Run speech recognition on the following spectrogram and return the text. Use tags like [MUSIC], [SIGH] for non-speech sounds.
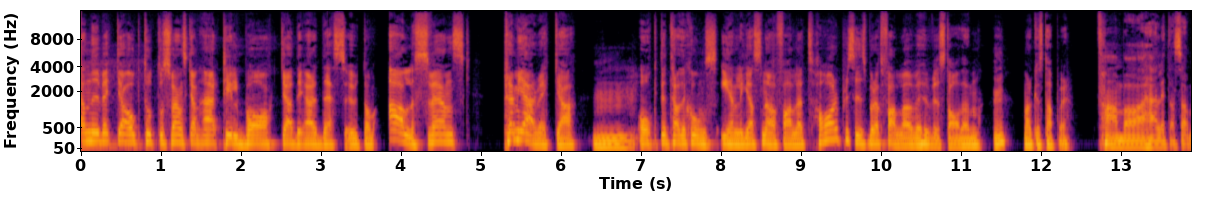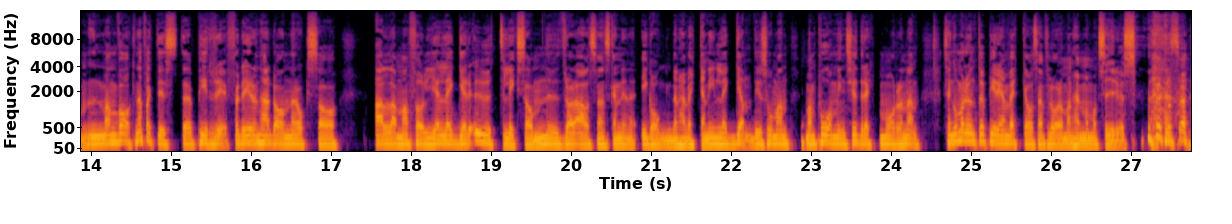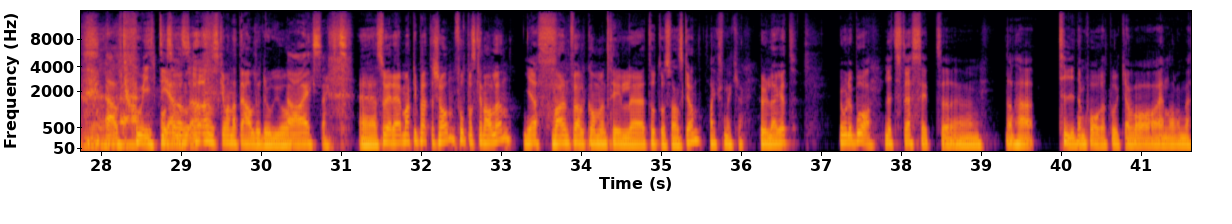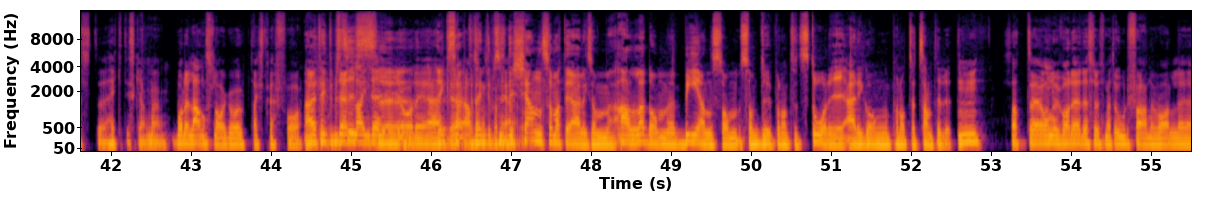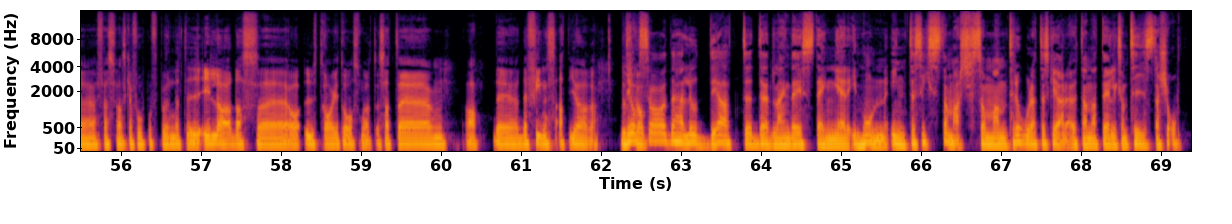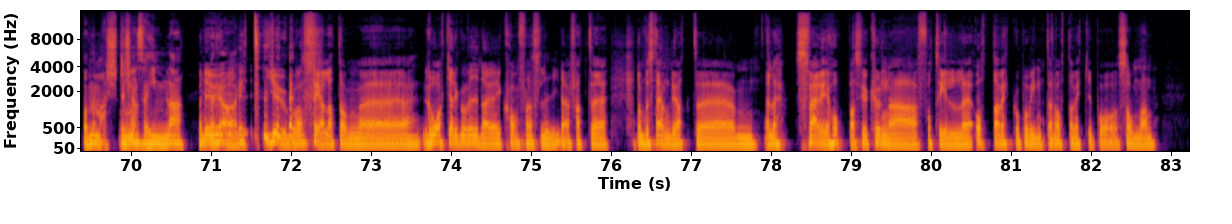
igen, ny vecka och Toto-svenskan är tillbaka. Det är dessutom allsvensk premiärvecka. Och det traditionsenliga snöfallet har precis börjat falla över huvudstaden. Marcus Tapper. Fan vad härligt alltså. Man vaknar faktiskt eh, pirrig, för det är den här dagen när också alla man följer lägger ut liksom, nu drar allsvenskan igång den här veckan, inläggen. Det är så man, man påminns ju direkt på morgonen. Sen går man runt och är pirrig en vecka och sen förlorar man hemma mot Sirius. [LAUGHS] allt skit Och igen. så Så. önskar man att det aldrig drog igång. Ja, exakt. Eh, Så är det. Martin Pettersson, Fotbollskanalen. Yes. Varmt välkommen till eh, Toto-svenskan. Tack så mycket. Hur är läget? Jo, det är bra. Lite stressigt. Eh, Den här tiden på året brukar vara en av de mest eh, hektiska med både landslag och upptaktsträff. Och Ja, jag tänkte precis, Deadline day och det är eh, Exakt, jag tänkte precis. Det känns som att det är liksom alla de ben som, som du på något sätt står i är igång på något sätt samtidigt. Mm. Så att, eh, och nu var det dessutom ett ordförandeval för Svenska Fotbollförbundet i, i lördags och utdraget årsmöte. Så att, ja, det, det finns att göra. Du Det är ska- också det här luddiga att deadline day stänger imorgon. Inte sista mars som man tror att det ska göra, utan att det är liksom tisdag 28 mars. Det Mm. känns så himla Men det är rörigt. [LAUGHS] Djurgårdens fel att de eh, råkade gå vidare i Conference League. Där, för att eh, de bestämde ju att, eh, eller Sverige hoppas ju kunna få till eh, åtta veckor på vintern och åtta veckor på sommaren.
